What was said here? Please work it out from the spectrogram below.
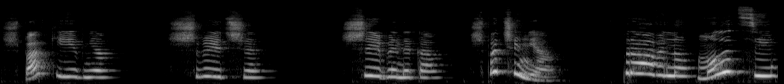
шпаківня, швидше, шибеника, шпаченя. Правильно, молодці.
